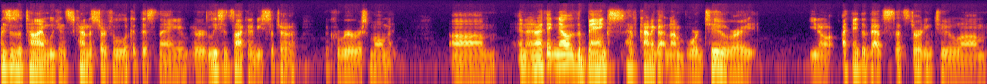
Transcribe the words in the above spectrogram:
this is a time we can kind of start to look at this thing, or at least it's not going to be such a, a career risk moment. Um, and, and I think now that the banks have kind of gotten on board too, right? You know, I think that that's that's starting to um,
